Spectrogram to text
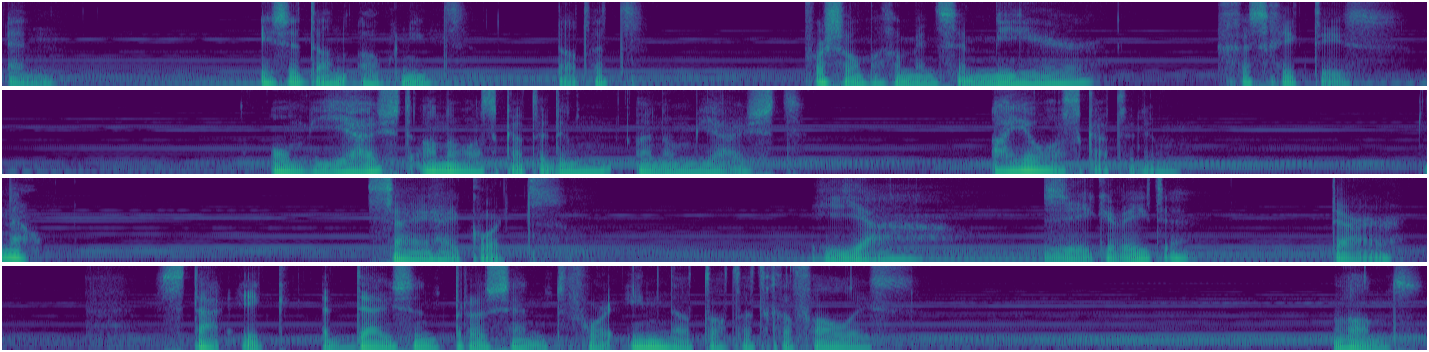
En is het dan ook niet dat het voor sommige mensen meer geschikt is om juist ayahuasca te doen en om juist ayahuasca te doen? Nou, zei hij kort. Ja, zeker weten. Daar sta ik duizend procent voor in dat dat het geval is. Want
